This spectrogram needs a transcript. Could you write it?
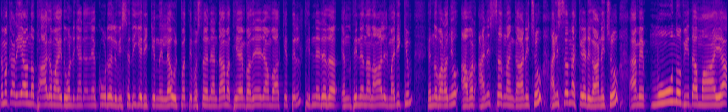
നമുക്കറിയാവുന്ന ഭാഗമായതുകൊണ്ട് ഞാൻ അതിനെ കൂടുതൽ വിശദീകരിക്കുന്നില്ല. ഉൽപ്പത്തി പുസ്തകം രണ്ടാം അധ്യായം പതിനേഴാം വാക്യത്തിൽ തിന്നരുത് എന്ന് തിന്നുന്ന നാളിൽ മരിക്കും എന്ന് പറഞ്ഞു. അവർ അനുസരണം കാണിച്ചു അനുസരണക്കേട് കാണിച്ചു. ആമേ മൂന്ന് വിധമായ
